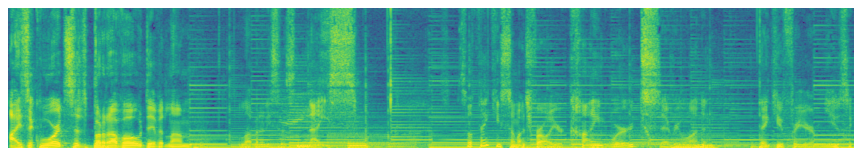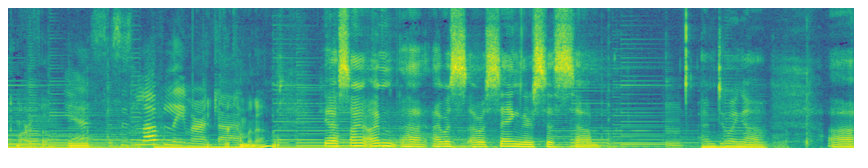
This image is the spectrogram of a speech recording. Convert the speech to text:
Isaac Ward says, "Bravo, David Lum." Loving it. He says, "Nice." So thank you so much for all your kind words, everyone, and thank you for your music, Martha. Yes, this is lovely, Martha. Thank you for coming out. Yes, I, I'm. Uh, I was. I was saying there's this. Um, I'm doing a, a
